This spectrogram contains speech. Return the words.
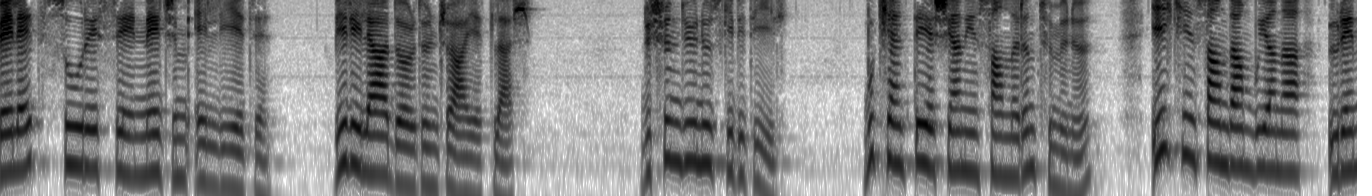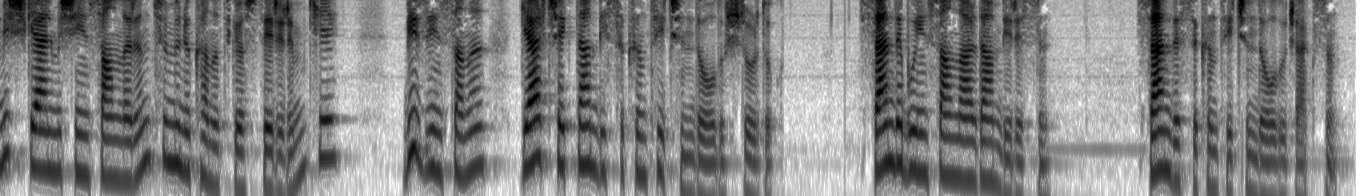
Beled Suresi Necm 57 1 ila 4. ayetler. Düşündüğünüz gibi değil. Bu kentte yaşayan insanların tümünü, ilk insandan bu yana üremiş gelmiş insanların tümünü kanıt gösteririm ki, biz insanı gerçekten bir sıkıntı içinde oluşturduk. Sen de bu insanlardan birisin. Sen de sıkıntı içinde olacaksın.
